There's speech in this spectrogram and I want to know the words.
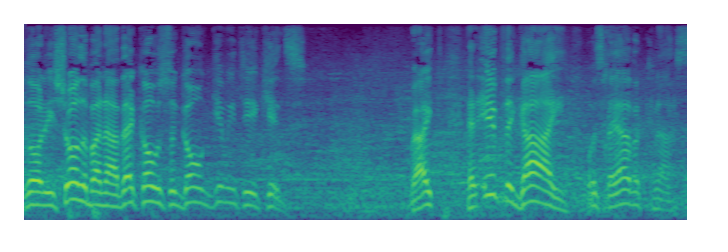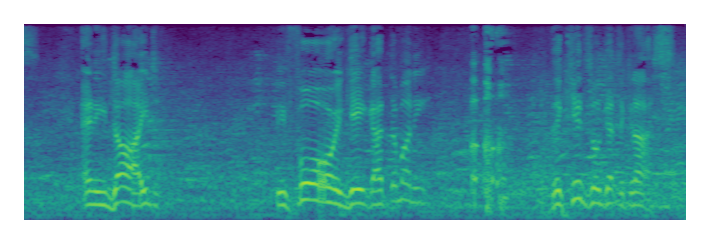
Lord Yishol Banav, that goes to go and give giving to your kids. Right? That if the guy was chayav knas and he died before he got the money, the kids will get the knas.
